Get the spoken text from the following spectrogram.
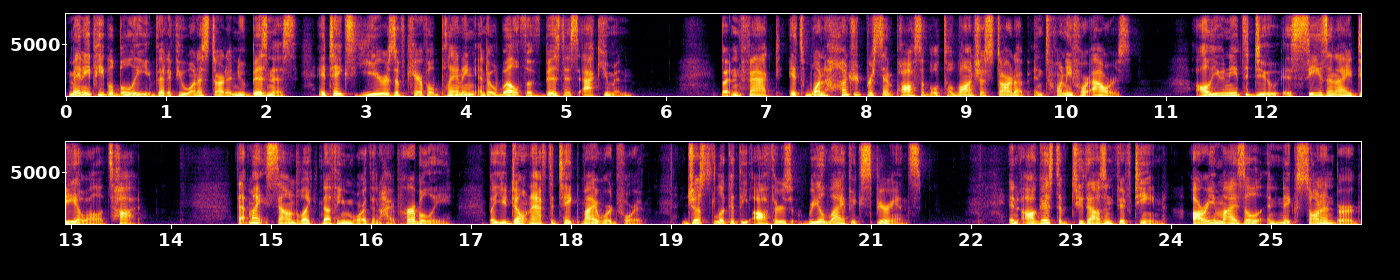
Many people believe that if you want to start a new business, it takes years of careful planning and a wealth of business acumen. But in fact, it's 100% possible to launch a startup in 24 hours. All you need to do is seize an idea while it's hot. That might sound like nothing more than hyperbole, but you don't have to take my word for it. Just look at the author's real life experience. In August of 2015, Ari Meisel and Nick Sonnenberg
